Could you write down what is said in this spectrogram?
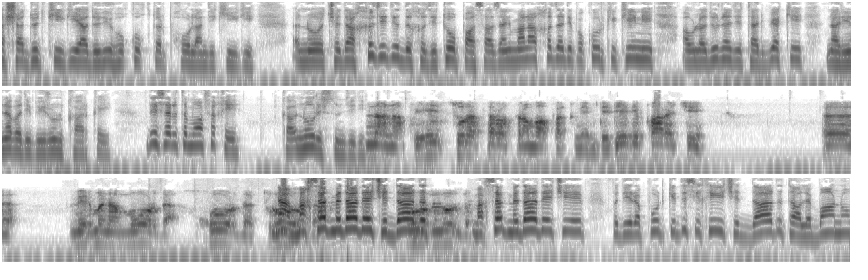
تشدد کیږي یا د دې حقوق تر پخو لاندې کیږي نو چې دا خزې د خزې تو په اساس یعنی معنا خزې د پکور کې کینی اولادونه د تربیه کې نارینه به د بیرون کار کوي د سره ته موافقه که نور ستونزې دي نه نه په هیڅ صورت سره سره موافق نیم د دې لپاره چې میرمنه مور ده خور ده ترور نه مقصد مې دا دی چې دا د مقصد مې دا دی چې په دې راپورټ کې د سخی چې دا د طالبانو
